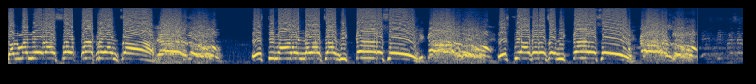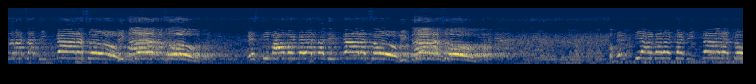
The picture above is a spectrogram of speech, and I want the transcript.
सन्मान्य राजसाहेब ठाकरे यांचा एस टी महामंडळाचा धिक्कार असो. एस टी आगाराचा धिक्कार असो एसटी प्रशासनाचा धिक्कार असो धिक्कार असो एसटी महामंडळाचा धिक्कार असो धिक्कार असो एसटी आगाराचा धिक्कार असो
